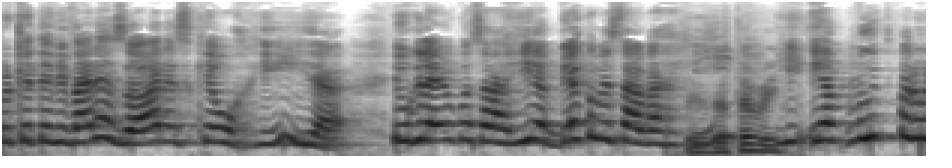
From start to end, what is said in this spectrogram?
Porque teve várias horas que eu ria, e o Guilherme começava a rir, a Bia começava a rir. Exatamente. E, e é muito para.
